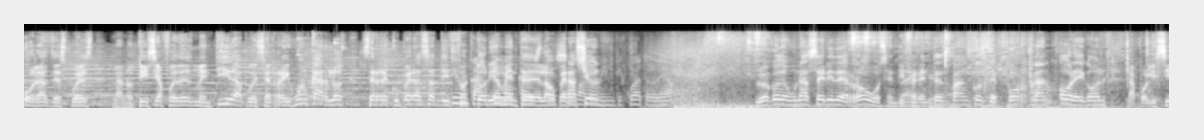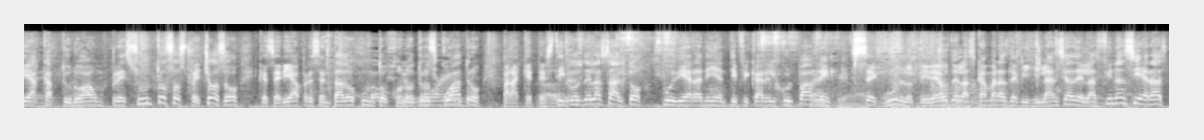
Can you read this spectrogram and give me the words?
Horas después, la noticia fue desmentida, pues el rey Juan Carlos se recupera satisfactoriamente de la este operación. Luego de una serie de robos en diferentes bancos de Portland, Oregon, la policía capturó a un presunto sospechoso que sería presentado junto con otros cuatro para que testigos del asalto pudieran identificar el culpable. Según los videos de las cámaras de vigilancia de las financieras,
